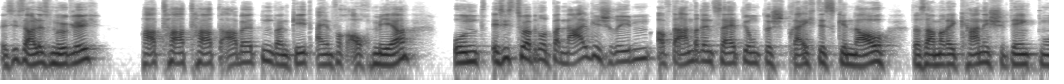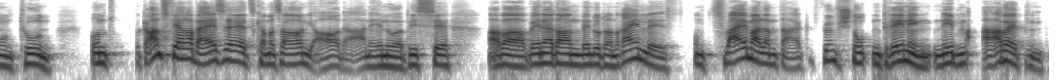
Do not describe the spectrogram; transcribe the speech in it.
es ist alles möglich. Hart, hart, hart arbeiten, dann geht einfach auch mehr. Und es ist zwar ein bisschen banal geschrieben, auf der anderen Seite unterstreicht es genau das amerikanische Denken und Tun. Und ganz fairerweise, jetzt kann man sagen, ja, der eine nur ein bisschen, aber wenn er dann, wenn du dann reinlässt und zweimal am Tag fünf Stunden Training neben Arbeiten,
